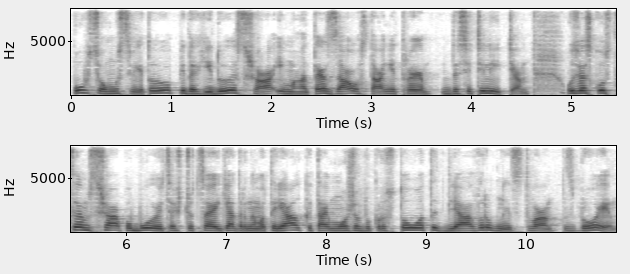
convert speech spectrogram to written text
по всьому світу під агідою США і МАГАТЕ за останні три десятиліття. У зв'язку з цим США побоюються, що цей ядерний матеріал Китай може використовувати для виробництва зброї.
